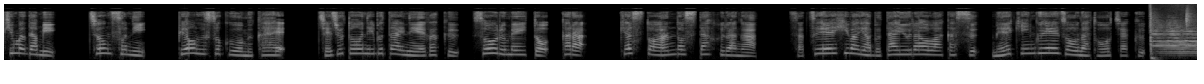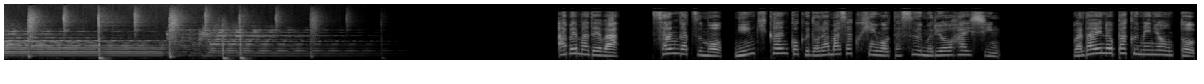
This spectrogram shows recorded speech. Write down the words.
キムダミ、チョンソニ、ピョンウソクを迎え、チェジュ島に舞台に描くソウルメイトからキャストスタッフらが撮影秘話や舞台裏を明かすメイキング映像が到着。アベマでは3月も人気韓国ドラマ作品を多数無料配信。話題のパクミニョンと、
